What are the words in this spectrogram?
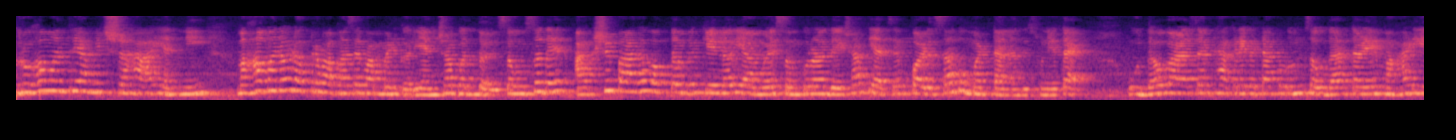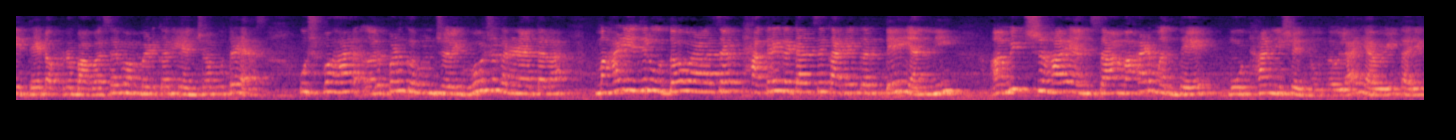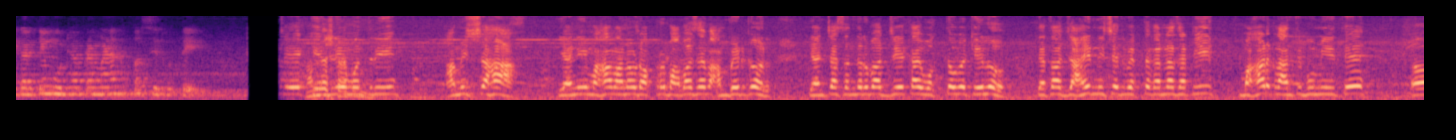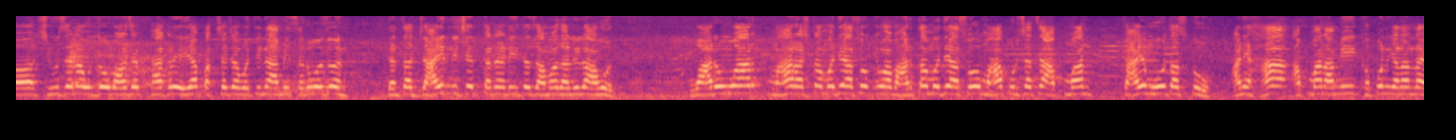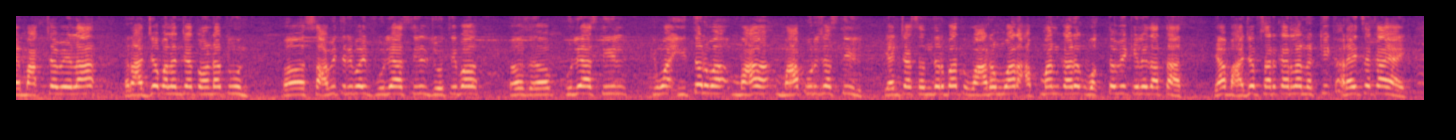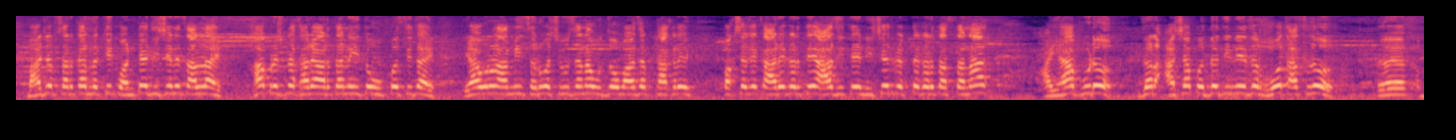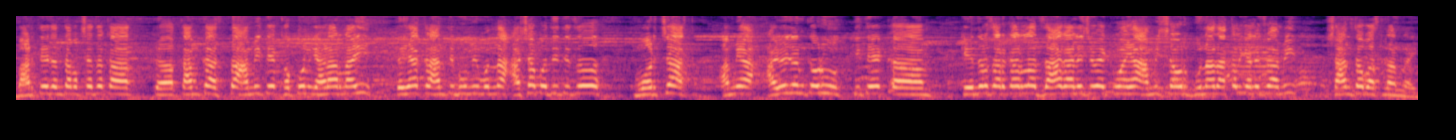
गृहमंत्री अमित शहा यांनी महामानव डॉक्टर बाबासाहेब आंबेडकर यांच्याबद्दल संसदेत आक्षेपार्ह वक्तव्य केलं यामुळे संपूर्ण देशात याचे पडसाद उमटताना दिसून येत आहे. उद्धव बाळासाहेब ठाकरे गटाकडून चौदार तळे महाड येथे डॉक्टर बाबासाहेब आंबेडकर यांच्या पुतळ्यास पुष्पहार अर्पण करून जयघोष करण्यात आला. महाड येथील उद्धव बाळासाहेब ठाकरे गटाचे कार्यकर्ते यांनी अमित शहा यांचा महाडमध्ये मोठा निषेध नोंदवला. यावेळी कार्यकर्ते मोठ्या प्रमाणात उपस्थित होते. केंद्रीय मंत्री अमित शहा यांनी महामानव डॉक्टर बाबासाहेब आंबेडकर यांच्या संदर्भात जे काय वक्तव्य केलं त्याचा जाहीर निषेध व्यक्त करण्यासाठी महाड क्रांतीभूमी येथे शिवसेना उद्धव बाळासाहेब ठाकरे या पक्षाच्या वतीने आम्ही सर्वजण त्यांचा जाहीर निषेध करण्यासाठी इथं जमा झालेलो आहोत. वारंवार महाराष्ट्रामध्ये असो किंवा भारतामध्ये असो महापुरुषाचा अपमान कायम होत असतो. आणि हा अपमान आम्ही खपून घेणार नाही. मागच्या वेळेला राज्यपालांच्या तोंडातून सावित्रीबाई फुले असतील ज्योतिबा फुले असतील किंवा इतर महा महापुरुष असतील यांच्या संदर्भात वारंवार अपमानकारक वक्तव्य केले जातात. या भाजप सरकारला नक्की करायचं काय आहे? भाजप सरकार नक्की कोणत्या दिशेने चाललं आहे हा प्रश्न खऱ्या अर्थाने इथं उपस्थित आहे. यावरून आम्ही सर्व शिवसेना उद्धव बाळासाहेब ठाकरे पक्षाचे कार्यकर्ते आज इथे निषेध व्यक्त करत असताना ह्या पुढं जर अशा पद्धतीने जर होत असलं भारतीय जनता पक्षाचं का क- कामकाज तर आम्ही ते खपून घेणार नाही. तर ह्या क्रांतीभूमीमधनं अशा पद्धतीचं मोर्चा आम्ही आयोजन करू की ते क- केंद्र सरकारला जाग आल्याशिवाय किंवा ह्या अमित शहावर गुन्हा दाखल केल्याशिवाय आम्ही शांत बसणार नाही.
